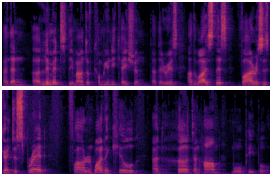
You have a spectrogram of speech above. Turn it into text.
and then uh, limit the amount of communication that there is. Otherwise, this virus is going to spread far and wide and kill and hurt and harm more people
